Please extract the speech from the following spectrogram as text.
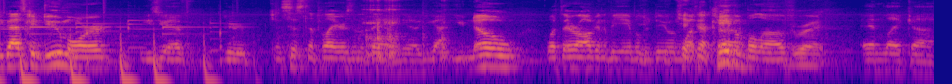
you guys can do more because you have your consistent players in the band. You know, you got you know what they're all going to be able to do and what they're up the- capable of. Right. And like, uh,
